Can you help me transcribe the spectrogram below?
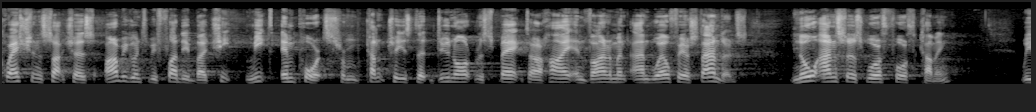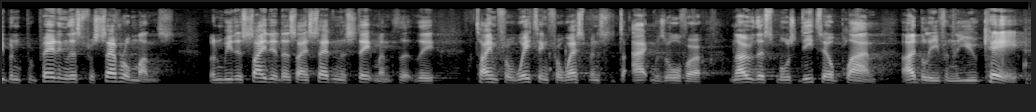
questions such as, are we going to be flooded by cheap meat imports from countries that do not respect our high environment and welfare standards? No answers were forthcoming. We've been preparing this for several months when we decided, as I said in the statement, that the time for waiting for Westminster to act was over. Now this most detailed plan, I believe, in the UK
